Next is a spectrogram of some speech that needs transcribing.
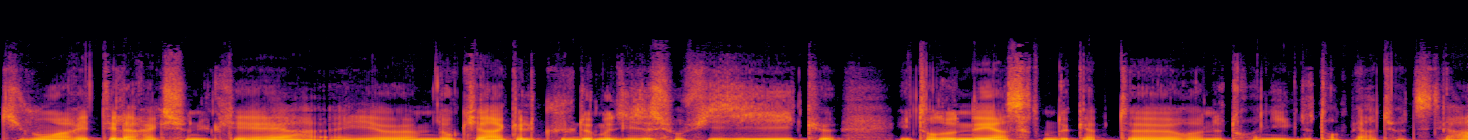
qui vont arrêter la réaction nucléaire. Et donc il y a un calcul de modélisation physique, étant donné un certain nombre de capteurs neutroniques, de température, etc.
